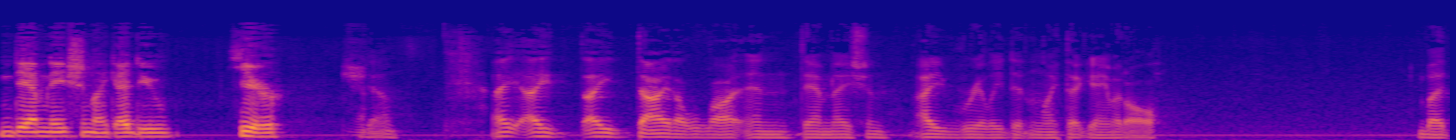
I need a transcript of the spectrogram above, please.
in Damnation like I do here. Yeah. I, I I died a lot in Damnation. I really didn't like that game at all. But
